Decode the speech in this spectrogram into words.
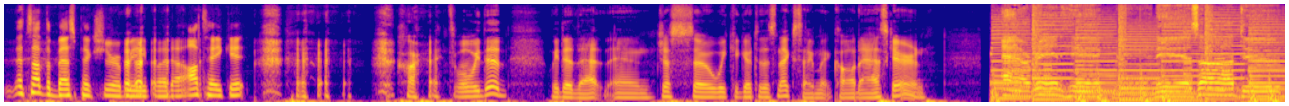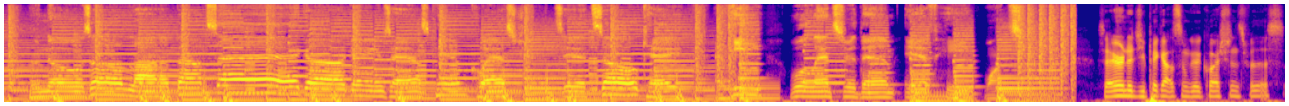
that's not the best picture of me, but uh, I'll take it. All right. Well, we did we did that, and just so we could go to this next segment called Ask Aaron. Aaron Hickman is a dude who knows a lot about Sega games. Ask him questions, it's okay. And he will answer them if he wants. So, Aaron, did you pick out some good questions for this?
